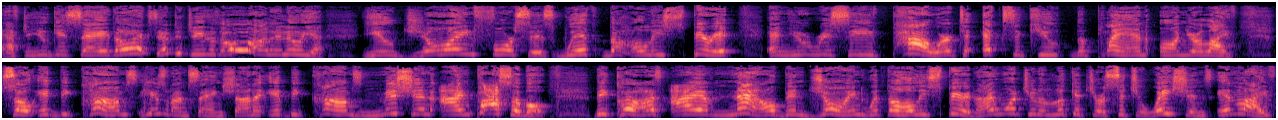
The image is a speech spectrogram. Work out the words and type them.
after you get saved, oh, I accepted Jesus, oh, hallelujah. You join forces with the Holy Spirit and you receive power to execute the plan on your life. So it becomes, here's what I'm saying, Shauna, it becomes mission impossible because I have now been joined with the Holy Spirit. And I want you to look at your situations in life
